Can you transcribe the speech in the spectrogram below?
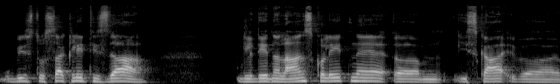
v bistvu vsak let izda, glede na lansko letne um, iska, uh,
